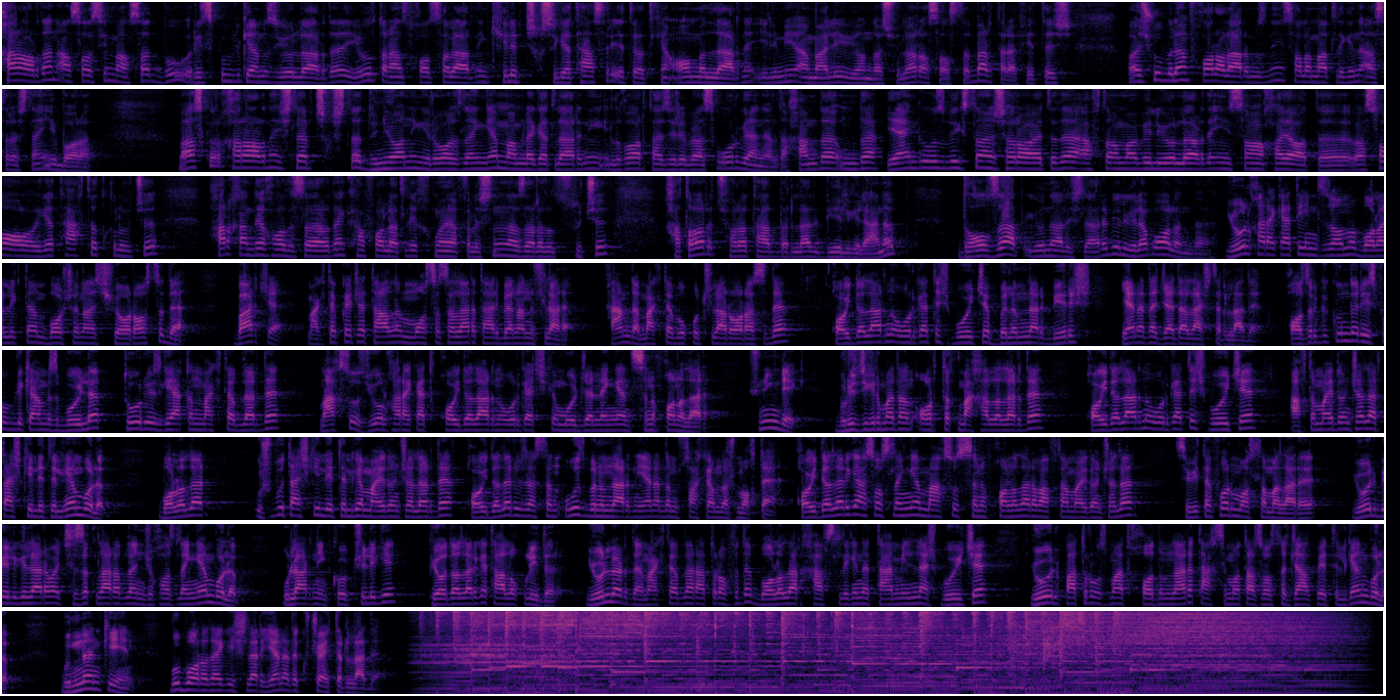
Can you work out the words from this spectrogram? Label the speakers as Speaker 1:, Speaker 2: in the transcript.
Speaker 1: qarordan asosiy maqsad bu respublikamiz yo'llarida yo'l transport hodisalarining kelib chiqishiga ta'sir etayotgan omillarni ilmiy amaliy yondashuvlar asosida bartaraf etish va shu bilan fuqarolarimizning salomatligini asrashdan iborat. Mazkur qarorni ishlab chiqishda dunyoning rivojlangan mamlakatlarining ilg'or tajribasi o'rganildi hamda unda yangi o'zbekiston sharoitida avtomobil yo'llarida inson hayoti va sog'lig'iga tahdid qiluvchi har qanday hodisalardan kafolatli himoya qilishni nazarda tutuvchi qator chora tadbirlar belgilanib dolzarb yo'nalishlari belgilab olindi.
Speaker 2: Yo'l harakati intizomi bolalikdan boshlanadi shiori ostida. Barcha maktabgacha ta'lim muassasalari tarbiyalanuvchilari hamda maktab o'quvchilari orasida qoidalarni o'rgatish bo'yicha bilimlar berish yanada jadallashtiriladi. Hozirgi kunda respublikamiz bo'ylab to'rt yuzga yaqin maktablarda maxsus yo'l harakati qoidalarini o'rgatishga mo'ljallangan sinfxonalar shuningdek bir yuz yigirmadan ortiq mahallalarda qoidalarni o'rgatish bo'yicha avtomaydonchalar tashkil etilgan bo'lib bolalar ushbu tashkil etilgan maydonchalarda qoidalar yuzasidan o'z bilimlarini yanada mustahkamlashmoqda. Qoidalarga asoslangan maxsus sinfxonalar va avtomaydonchalar svetofor moslamalari yo'l belgilari va chiziqlari bilan jihozlangan bo'lib ularning ko'pchiligi piyodalarga taalluqlidir. Yo'llarda maktablar atrofida bolalar xavfsizligini ta'minlash bo'yicha yo'l patrul xizmati xodimlari taqsimot asosida jalb etilgan bo'lib bundan keyin bu boradagi ishlar yanada kuchaytiriladi.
